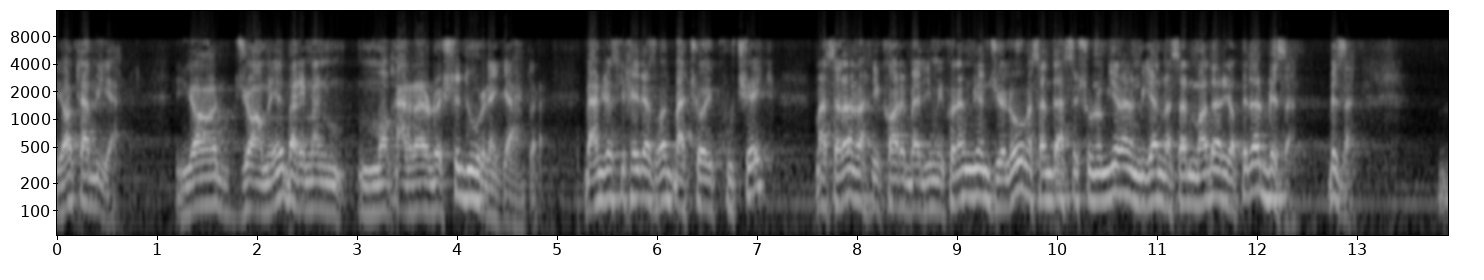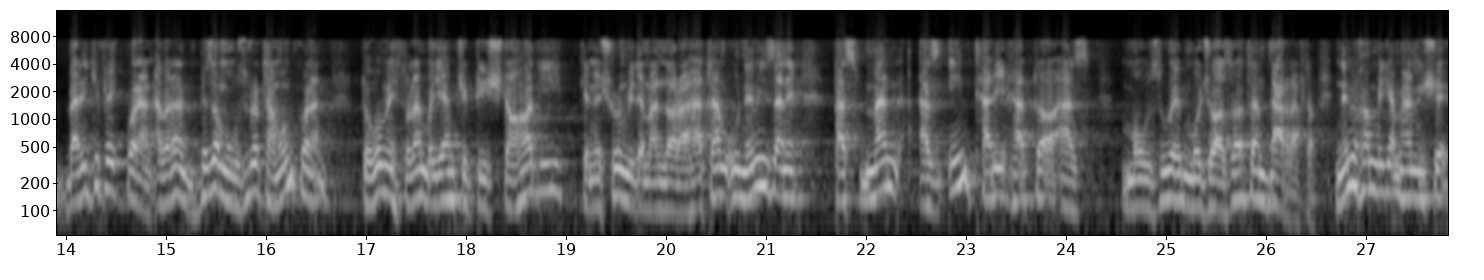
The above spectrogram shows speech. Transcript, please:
یا طبیعت یا جامعه برای من مقرر داشته دور نگه دارم. به همین که خیلی از وقت بچه های کوچک مثلا وقتی کار بدی می‌کنن میان جلو مثلا دستشون رو می‌گیرن میگن مثلا مادر یا پدر بزن بزن. برای اینکه فکر کنن اولا بذار موضوع رو تموم کنن. دوم احتمالاً با یه همچین پیشنهادی که نشون میده من ناراحتم او نمی‌زنه. پس من از این طریق حتی از موضوع مجازاتم در رفتم. نمی‌خوام بگم همیشه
